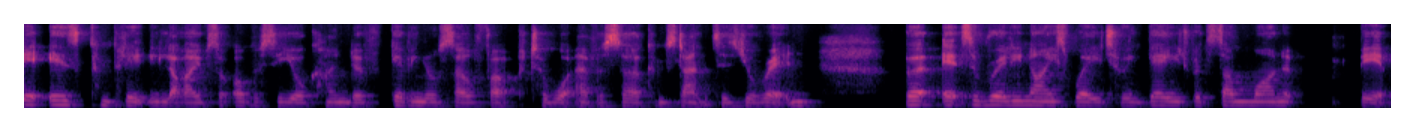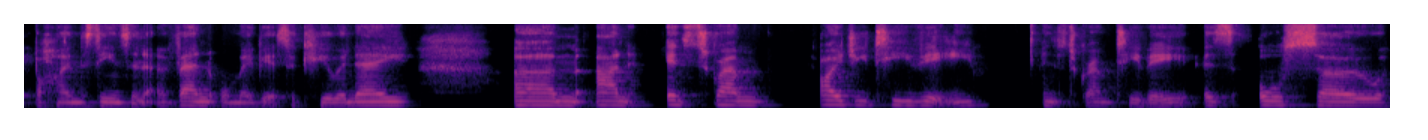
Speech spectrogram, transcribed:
it is completely live so obviously you're kind of giving yourself up to whatever circumstances you're in but it's a really nice way to engage with someone be it behind the scenes in an event or maybe it's a Q&A um, and Instagram IGTV Instagram TV is also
